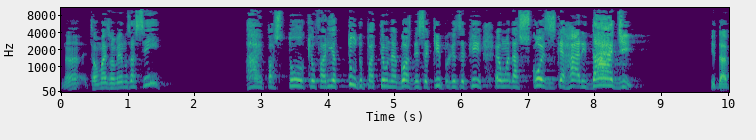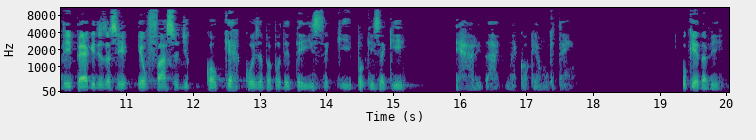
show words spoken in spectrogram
Né? Então, mais ou menos assim. Ai, pastor, que eu faria tudo para ter um negócio desse aqui, porque esse aqui é uma das coisas que é raridade. E Davi pega e diz assim: Eu faço de qualquer coisa para poder ter isso aqui, porque isso aqui é raridade, não é qualquer um que tem. O que, Davi?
